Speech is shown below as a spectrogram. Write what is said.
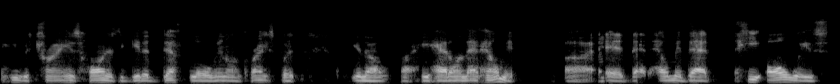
And he was trying his hardest to get a death blow in on Christ, but you know, uh, he had on that helmet, uh, and that helmet that he always,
